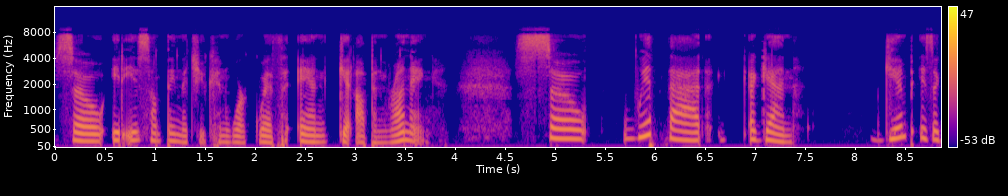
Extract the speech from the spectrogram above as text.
So it is something that you can work with and get up and running. So with that, again, GIMP is a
